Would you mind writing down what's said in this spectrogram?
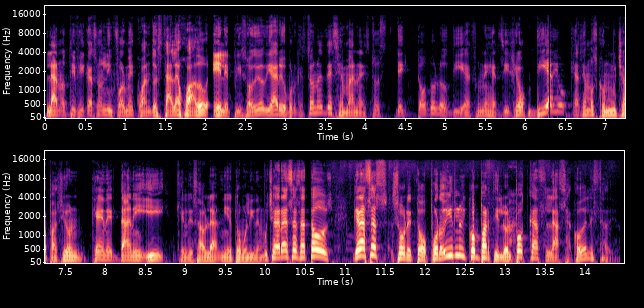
la notificación le informe cuando está alojado el episodio diario, porque esto no es de semana, esto es de todos los días, un ejercicio diario que hacemos con mucha pasión, Kenneth, Dani y quien les habla, Nieto Molina. Muchas gracias a todos, gracias sobre todo por oírlo y compartirlo, el podcast La Sacó del Estadio.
